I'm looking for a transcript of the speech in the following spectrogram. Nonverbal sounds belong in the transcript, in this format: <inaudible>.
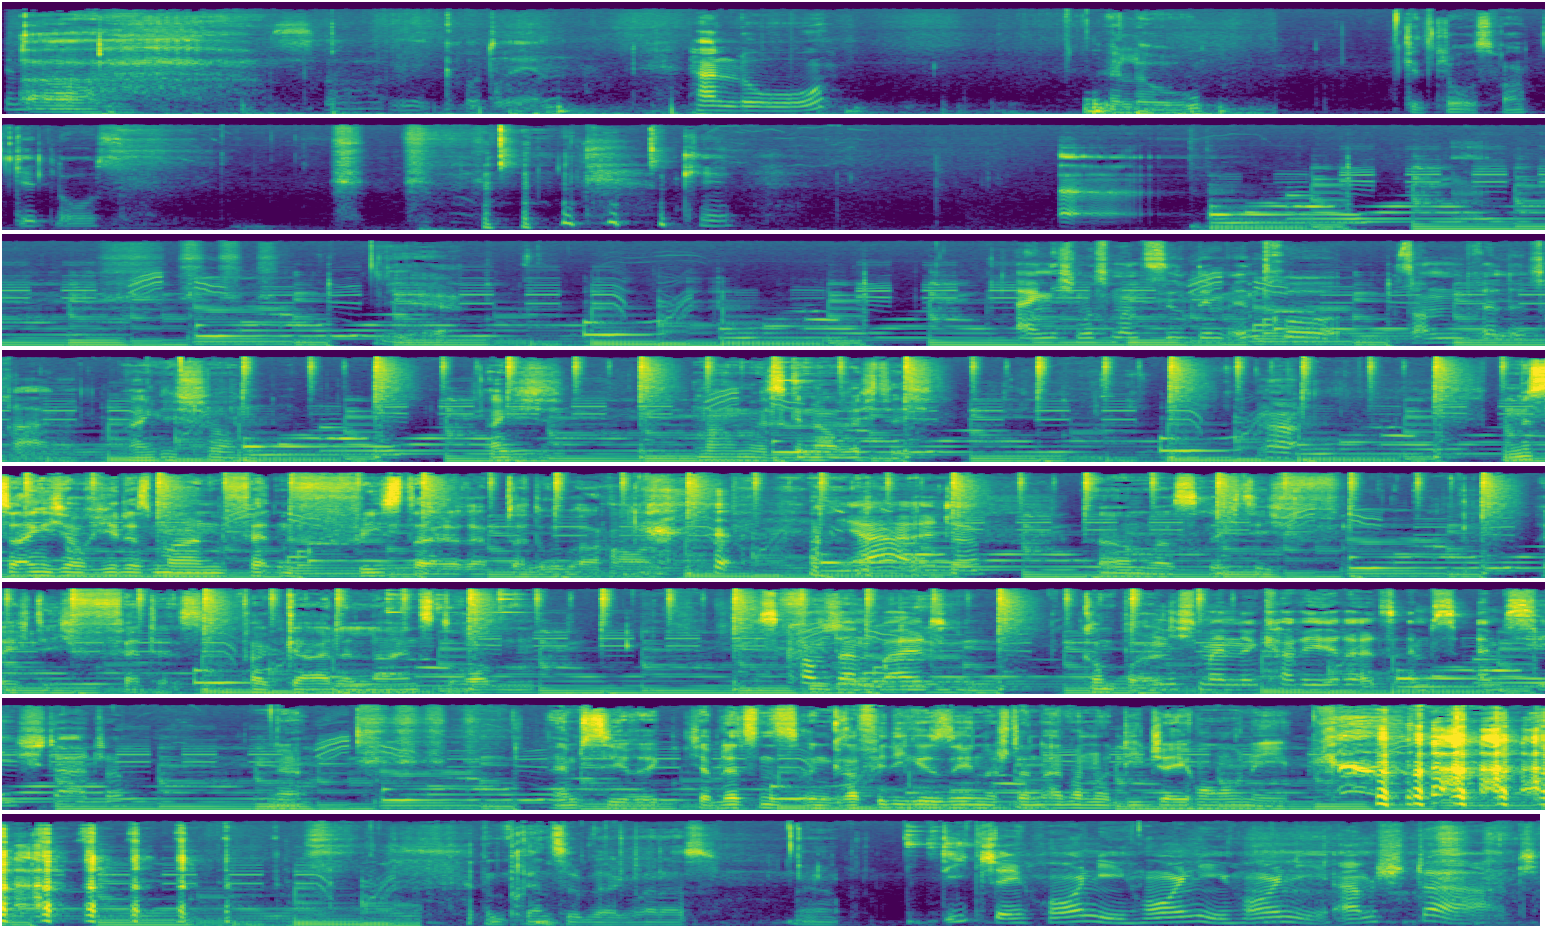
Genau. Ah, So, Mikro drehen. Hallo, hello. Geht's los, wa? geht los. <laughs> okay. Yeah. Eigentlich muss man zu dem Intro Sonnenbrille tragen. Eigentlich schon. Eigentlich machen wir es genau richtig. Man müsste eigentlich auch jedes Mal einen fetten Freestyle-Rap da drüber hauen. <laughs> ja Alter. Irgendwas richtig, richtig fettes. Ein paar geile Lines droppen. Es kommt dann bald. Kommt Wenn bald. ich meine Karriere als MC starte. Ja. MC Rick. Ich habe letztens ein Graffiti gesehen, da stand einfach nur DJ Horny. <laughs> Im Prenzlberg war das. Ja. DJ Horny, Horny, Horny am Start.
